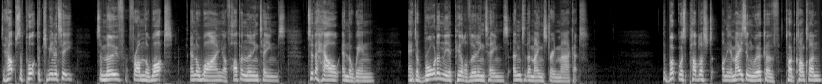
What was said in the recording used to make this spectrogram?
to help support the community to move from the what and the why of HOP and learning teams to the how and the when, and to broaden the appeal of learning teams into the mainstream market. The book was published on the amazing work of Todd Conklin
